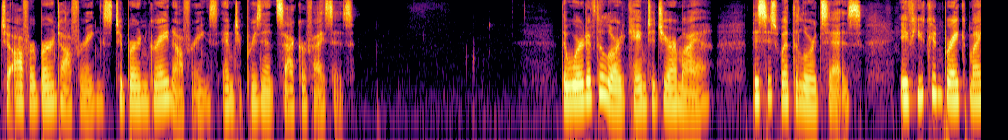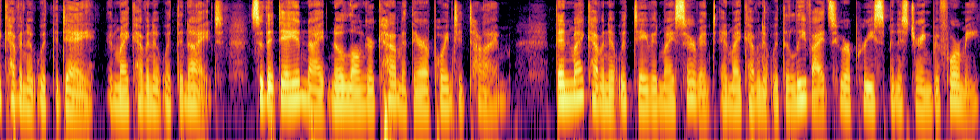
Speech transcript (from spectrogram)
to offer burnt offerings, to burn grain offerings, and to present sacrifices. The word of the Lord came to Jeremiah. This is what the Lord says. If you can break my covenant with the day and my covenant with the night, so that day and night no longer come at their appointed time, then my covenant with David my servant and my covenant with the Levites who are priests ministering before me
